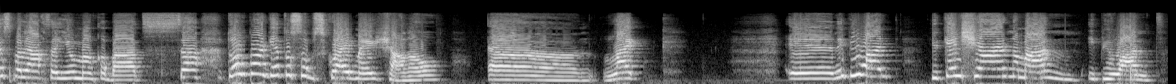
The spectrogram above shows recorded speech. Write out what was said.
Request pala ako sa inyo mga kabats. Sa, don't forget to subscribe my channel. And like. And if you want, you can share naman if you want.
